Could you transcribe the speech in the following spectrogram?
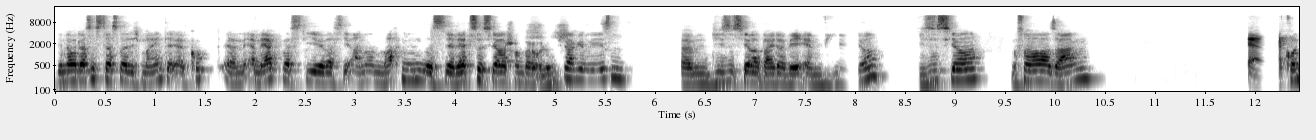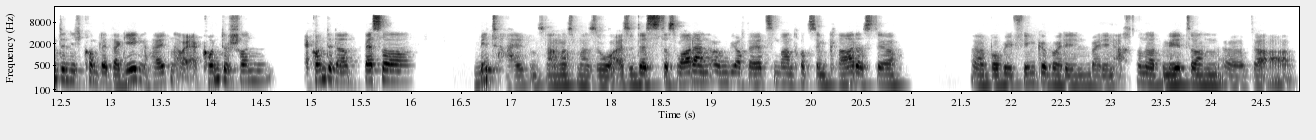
genau das ist das, was ich meinte. Er guckt, ähm, er merkt, was die, was die anderen machen. Das ist ja letztes Jahr schon bei Olympia gewesen. Ähm, dieses Jahr bei der WM wieder. Dieses Jahr, muss man mal sagen, er, er konnte nicht komplett dagegenhalten, aber er konnte schon, er konnte da besser mithalten, sagen wir es mal so. Also das, das war dann irgendwie auf der letzten Bahn trotzdem klar, dass der äh, Bobby Finke bei den, bei den 800 Metern äh, da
